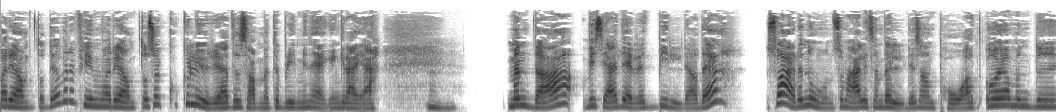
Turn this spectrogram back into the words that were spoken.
variant, og det var en fin variant, og så kokkulurer jeg det sammen til å bli min egen greie. Mm. Men da, hvis jeg deler et bilde av det, så er det noen som er liksom veldig sånn på at å ja, men det,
